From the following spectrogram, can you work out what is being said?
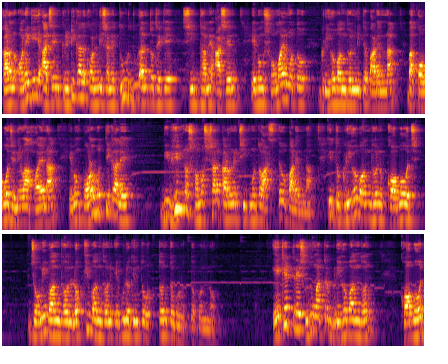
কারণ অনেকেই আছেন ক্রিটিক্যাল কন্ডিশনে দূর দূরান্ত থেকে শিবধামে আসেন এবং সময় মতো গৃহবন্ধন নিতে পারেন না বা কবজ নেওয়া হয় না। এবং পরবর্তীকালে বিভিন্ন সমস্যার কারণে ঠিকমতো আসতেও পারেন না। কিন্তু গৃহবন্ধন কবজ জমি বন্ধন লক্ষ্মী বন্ধন এগুলো কিন্তু অত্যন্ত গুরুত্বপূর্ণ। এক্ষেত্রে শুধুমাত্র গৃহবন্ধন কবজ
